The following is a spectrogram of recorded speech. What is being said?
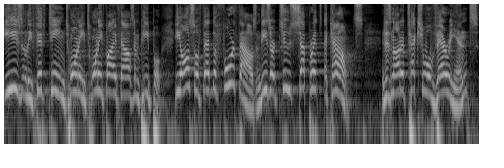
easily 15, 20, 25,000 people. He also fed the 4,000. These are two separate accounts. It is not a textual variant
